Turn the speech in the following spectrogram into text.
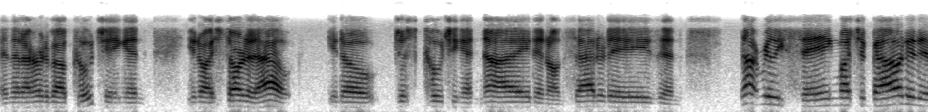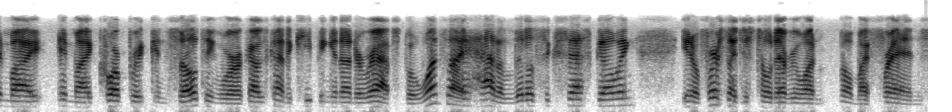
And then I heard about coaching, and you know, I started out, you know, just coaching at night and on Saturdays, and not really saying much about it in my in my corporate consulting work. I was kind of keeping it under wraps. But once I had a little success going, you know, first I just told everyone, all my friends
